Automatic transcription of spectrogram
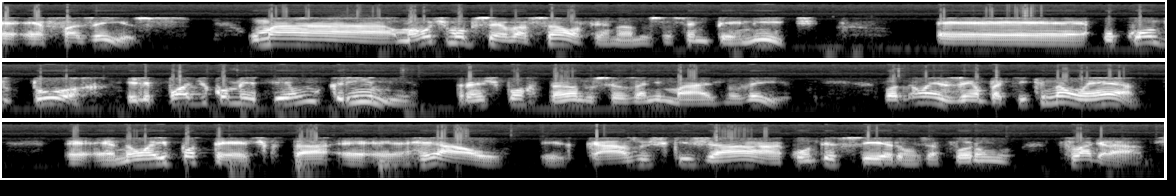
é, é fazer isso. Uma, uma última observação, Fernando, se você me permite, é, o condutor ele pode cometer um crime transportando seus animais no veículo. Vou dar um exemplo aqui que não é, é, é não é hipotético, tá? É, é real. É, casos que já aconteceram, já foram flagrados.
